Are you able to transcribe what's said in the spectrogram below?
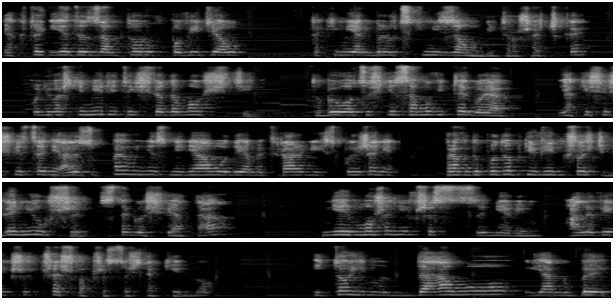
Jak to jeden z autorów powiedział, takimi jakby ludzkimi zombie troszeczkę, ponieważ nie mieli tej świadomości. To było coś niesamowitego, jak jakieś oświecenie, ale zupełnie zmieniało diametralnie ich spojrzenie. Prawdopodobnie większość geniuszy z tego świata, nie, może nie wszyscy, nie wiem, ale większość przeszła przez coś takiego. I to im dało jakby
